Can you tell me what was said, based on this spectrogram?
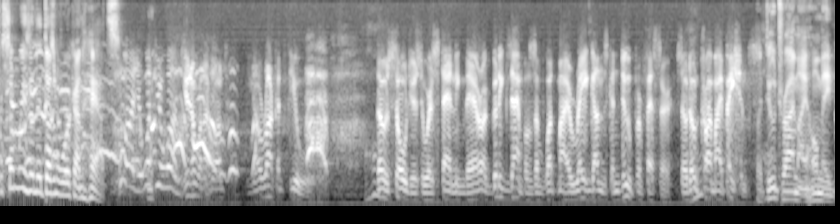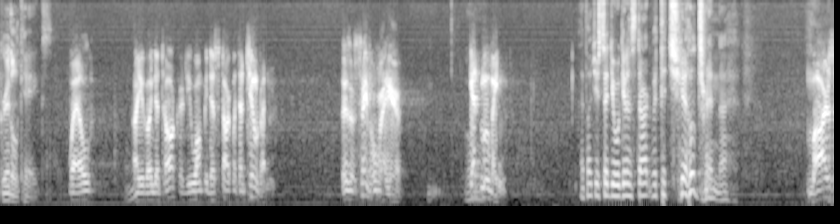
For some reason, it doesn't work on hats. Who are you? What do you want? You know what I want? Your rocket fuel. Those soldiers who are standing there are good examples of what my ray guns can do, Professor. So don't try my patience. But do try my homemade griddle cakes. Well, are you going to talk, or do you want me to start with the children? There's a safe over here. Get moving. I thought you said you were going to start with the children. Mars,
